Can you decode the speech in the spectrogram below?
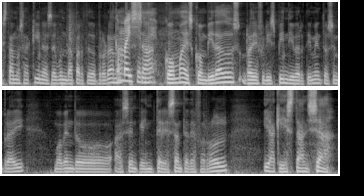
estamos aquí na segunda parte do programa, con máis xa con máis convidados, Radio Filispín, divertimento sempre aí movendo a xente interesante de Ferrol e aquí están xa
